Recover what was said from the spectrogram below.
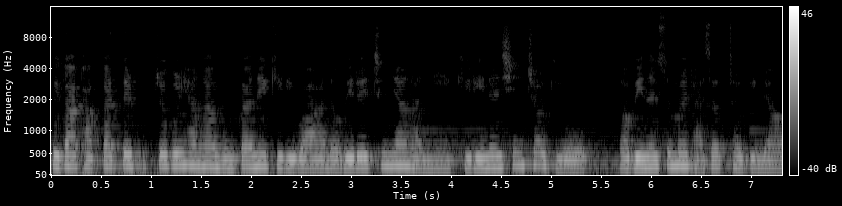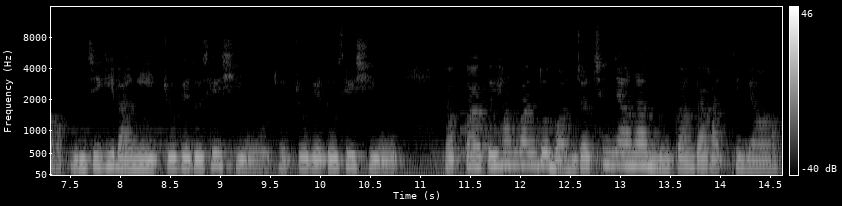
그가 바깥뜰 북쪽을 향한 문간의 길이와 너비를 측량하니 길이는 신척이요 너비는 스물다섯 척이며 문지기 방이 이쪽에도 셋이요 저쪽에도 셋이요 벽과 그 현관도 먼저 측량한 문간과 같으며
